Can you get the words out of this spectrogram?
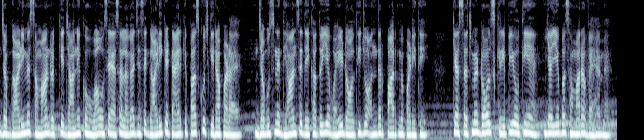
जब गाड़ी में सामान रख के जाने को हुआ, उसे ऐसा लगा जैसे गाड़ी के टायर के पास कुछ गिरा पड़ा है। जब उसने ध्यान से देखा तो ये वही डॉल थी जो अंदर पार्क में पड़ी थी। क्या सच में डॉल्स क्रीपी होती हैं, या ये बस हमारा वहम है?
